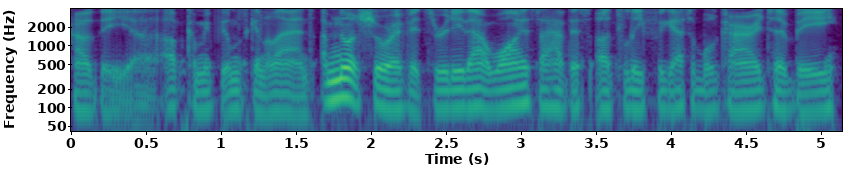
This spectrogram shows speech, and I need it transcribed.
how the uh, upcoming film's going to land. I'm not sure if it's really that wise to have this utterly forgettable character be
